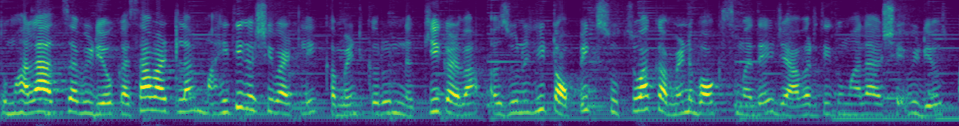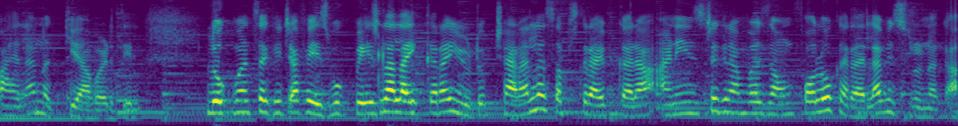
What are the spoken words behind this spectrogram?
तुम्हाला आजचा व्हिडिओ कसा वाटला? माहिती कशी वाटली? कमेंट करून नक्की कळवा. अजूनही टॉपिक सुचवा कमेंट बॉक्समध्ये ज्यावरती तुम्हाला असे व्हिडिओज पाहायला नक्की आवडतील. लोकमत सखीच्या फेसबुक पेजला लाईक करा यूट्यूब चॅनलला सबस्क्राईब करा आणि इंस्टाग्रामवर जाऊन फॉलो करायला विसरू नका.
